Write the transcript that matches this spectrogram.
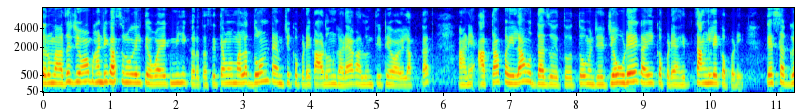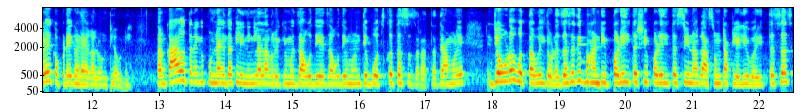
तर माझं जेव्हा भांडी घासून होईल तेव्हा एक मी ही करत असते. त्यामुळे मला दोन टाईमचे कपडे काढून घड्या घालून ती ठेवावी लागतात. आणि आता पहिला मुद्दा जो येतो तो म्हणजे जेवढे काही कपडे आहेत चांगले कपडे ते सगळे कपडे घड्या घालून ठेवणे. कारण काय होतं ना की पुन्हा एकदा क्लिनिंगला लागलो की मग जाऊ दे जाऊ दे म्हणून ते बोचकं तसंच राहतं. त्यामुळे जेवढं होता होईल तेवढं. जसं ते भांडी पडील तशी पडील तशी ना घासून टाकलेली बरी तसंच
